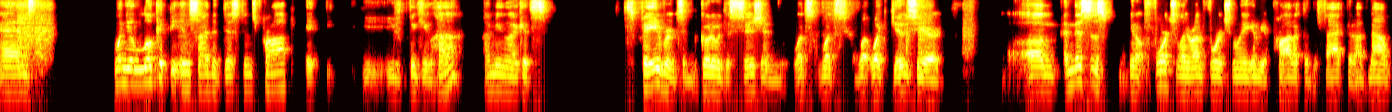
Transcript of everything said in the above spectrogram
And when you look at the inside the distance prop, it, you're thinking, huh? I mean, like it's it's favored to go to a decision. What's what's what what gives here? Um, and this is, you know, fortunately or unfortunately, going to be a product of the fact that I've now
